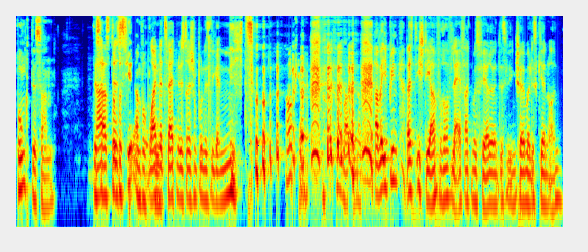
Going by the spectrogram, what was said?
Punkte sind. Das Na, heißt, da das passiert einfach War in der zweiten österreichischen Bundesliga nicht so. Okay. aber ich bin, weißt, ich stehe einfach auf Live-Atmosphäre und deswegen schaue ich mir das gern an.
